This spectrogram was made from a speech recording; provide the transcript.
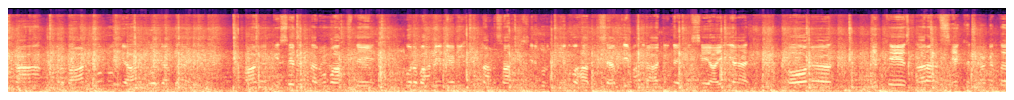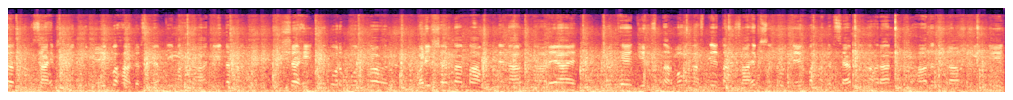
ਤਾਂ ਕੁਰਬਾਨ ਹੋਣ ਨੂੰ ਤਿਆਰ ਹੋ ਜਾਂਦਾ ਹੈ। ਪਰ ਕਿਸੇ ਦੇ ਧਰਮ ਵਾਸਤੇ ਕੁਰਬਾਨੀ ਦੇਣੀ ਧੰਨ ਸਾਹਿਬ ਸ੍ਰੀ ਗੁਰੂ ਤੇਗ ਬਹਾਦਰ ਸਾਹਿਬ ਜੀ ਮਹਾਰਾਜ ਜੀ ਦੇ ਹਿੱਸੇ ਆਈ ਹੈ ਔਰ ਜਿੱਥੇ ਸਾਰਾ ਸਿੱਖ ਜਗਤ ਸਾਹਿਬ ਸ੍ਰੀ ਗੁਰੂ ਤੇਗ ਬਹਾਦਰ ਸਾਹਿਬ ਜੀ ਮਹਾਰਾਜ ਜੀ ਦਾ ਸ਼ਹੀਦੀ ਗੁਰਪੁਰਬ ਬੜੀ ਸ਼ਰਧਾ ਭਾਵਨਾ ਦੇ ਨਾਲ ਮਨਾ ਰਿਹਾ ਹੈ। ਉੱਥੇ ਜਿਸ ਧਰਮ ਵਾਸਤੇ ਤਾਂ ਸਾਹਿਬ ਸ੍ਰੀ ਗੁਰੂ ਬਹਾਦਰ ਸਾਹਿਬ ਜੀ ਮਹਾਰਾਜ ਨੇ ਸ਼ਹਾਦਤ ਪ੍ਰਾਪਤ ਕੀਤੀ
